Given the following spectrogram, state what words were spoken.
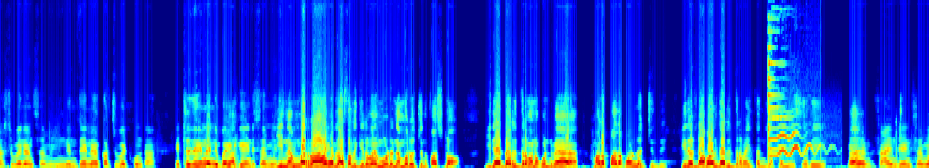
నష్టపోయినాను స్వామి ఇంకెంతైనా ఖర్చు పెట్టుకుంటా. ఎట్లా తిరిగి నన్ను బయటికి వేయండి స్వామి ఈ నెంబర్ రాకూడదు అసలు ఇరవై మూడు నెంబర్ వచ్చింది ఫస్ట్లో. ఇదే దరిద్రం అనుకుంటే మళ్ళీ పదకొండు వచ్చింది. ఇదే డబల్ దరిద్రం అవుతుంది ఎట్లా చేసేది? ఆ? సాయం చేయండి స్వామి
